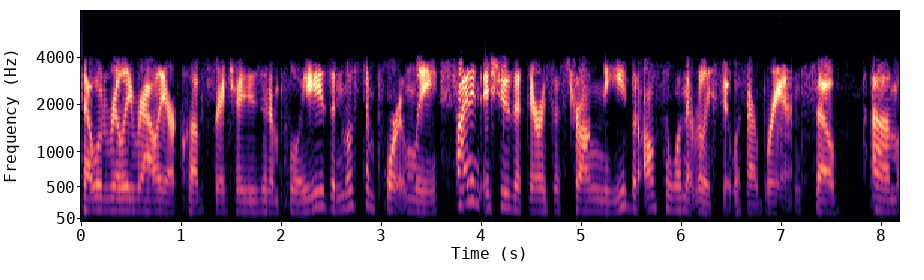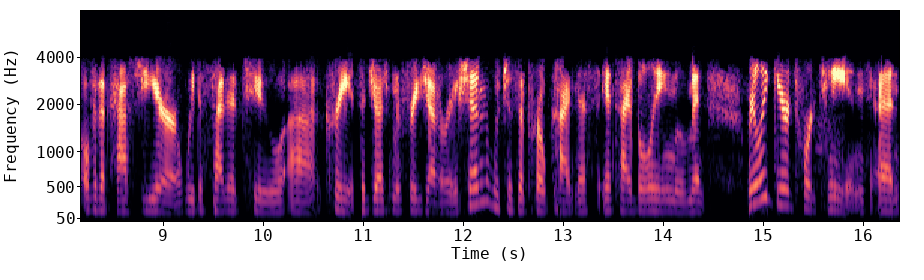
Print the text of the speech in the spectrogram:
that would really rally our clubs, franchisees, and employees, and most importantly, find an issue that there is a strong need, but also one that really fit with our brand. So um, over the past year, we decided to uh, create the Judgment Free Generation, which is a pro kindness, anti bullying movement really geared toward teens and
